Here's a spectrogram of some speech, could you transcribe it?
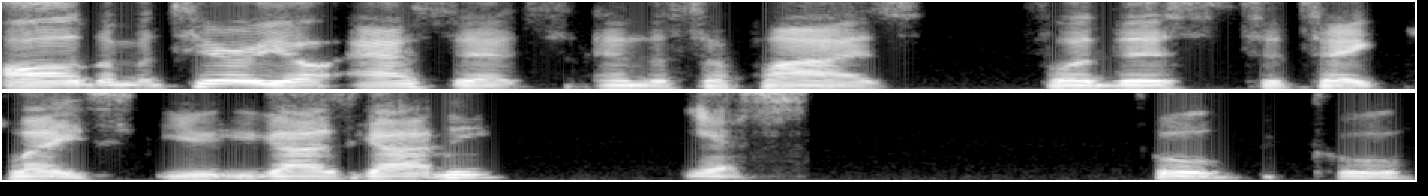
all the material assets and the supplies for this to take place. You you guys got me? Yes. Cool, cool,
